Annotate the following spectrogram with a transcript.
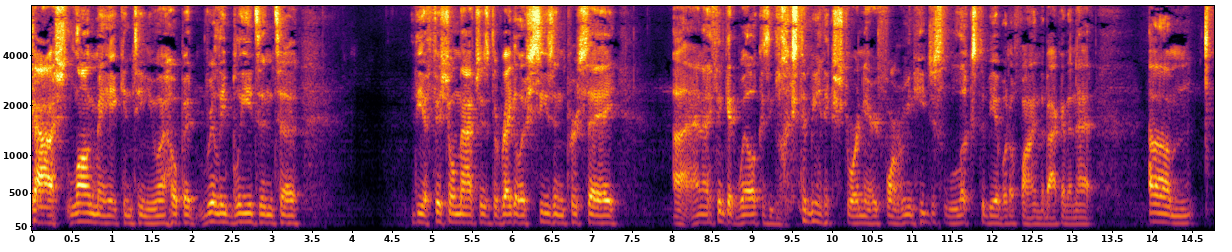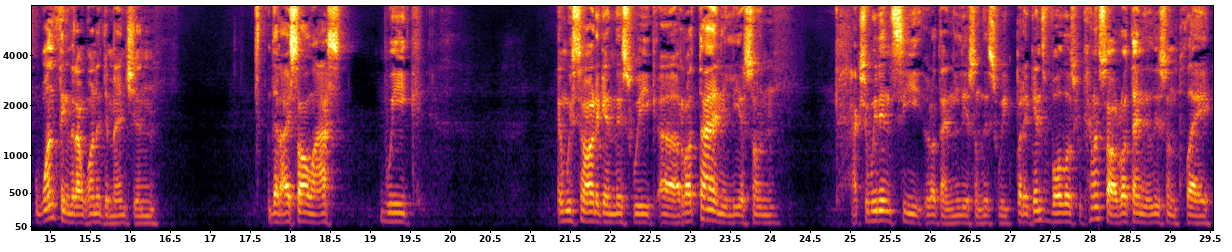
gosh, long may it continue. I hope it really bleeds into the official matches, the regular season per se. Uh, and I think it will because he looks to be in extraordinary form. I mean, he just looks to be able to find the back of the net. Um, one thing that I wanted to mention that I saw last week, and we saw it again this week, uh, Rota and Eliasson. Actually, we didn't see Rota and Eliasson this week, but against Volos, we kind of saw Rota and Eliasson play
